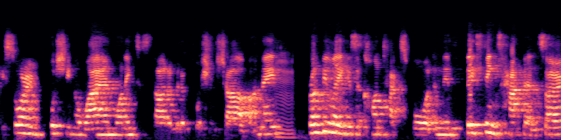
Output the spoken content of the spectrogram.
You saw him pushing away and wanting to start a bit of push and shove. I mean, mm. rugby league is a contact sport and these things happen. So,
